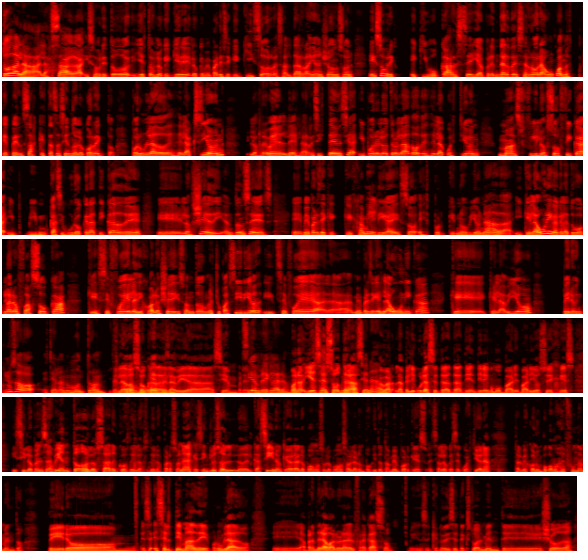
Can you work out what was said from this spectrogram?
toda la, la saga y sobre todo, y esto es lo que quiere, lo que me parece que quiso resaltar Ryan Johnson, es sobre equivocarse y aprender de ese error aun cuando que pensás que estás haciendo lo correcto. Por un lado, desde la acción, los rebeldes, la resistencia, y por el otro lado, desde la cuestión más filosófica y, casi burocrática de eh, los Jedi. Entonces, eh, me parece que, que Hamill diga eso es porque no vio nada y que la única que la tuvo claro fue Ahsoka, que se fue, le dijo a los Jedi son todos unos chupasirios y se fue a la... Me parece que es la única que, que la vio, pero incluso estoy hablando un montón. Del lado Ahsoka de la vida siempre. Siempre, claro. Bueno, y esa es otra. apasionada. A ver, la película se trata, tiene, tiene como vari- varios ejes, y si lo pensás bien, todos los arcos de los, de los personajes, incluso lo del casino, que ahora lo podemos, lo podemos hablar un poquito también, porque es, es algo que se cuestiona, tal vez con un poco más de fundamento. Pero mm, es, es el tema de, por un lado, eh, aprender a valorar el fracaso, es que lo dice textualmente Yoda.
